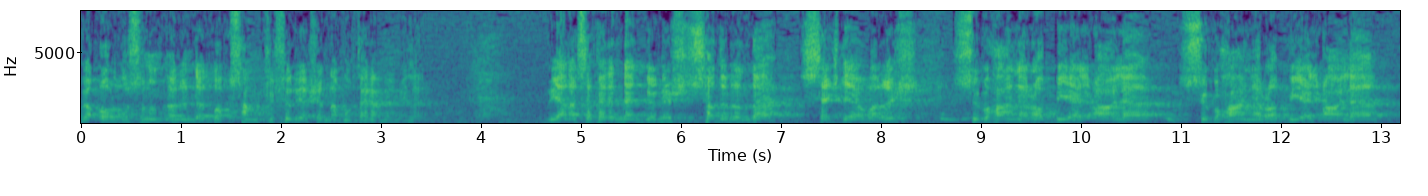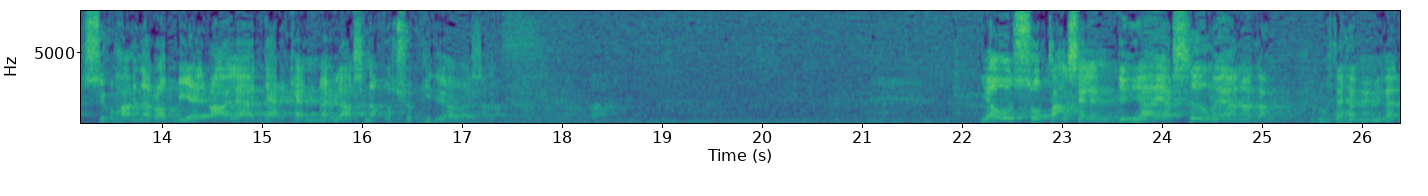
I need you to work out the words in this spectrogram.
Ve ordusunun önünde 90 küsür yaşında muhterem müminler. Viyana seferinden dönüş çadırında secdeye varış Sübhane Rabbiyel Ala Sübhane Rabbiyel Ala Sübhane Rabbiyel Ala derken Mevlasına uçup gidiyor mesela. Yavuz Sultan Selim dünyaya sığmayan adam muhterem müminler.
